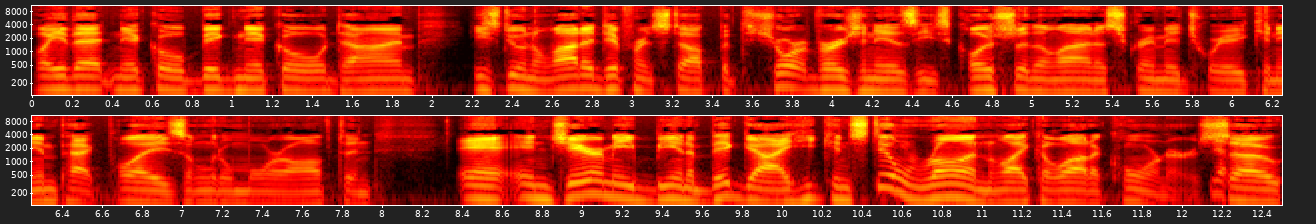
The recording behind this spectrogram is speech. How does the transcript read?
play that nickel, big nickel dime. He's doing a lot of different stuff, but the short version is he's closer to the line of scrimmage where he can impact plays a little more often. And, and Jeremy, being a big guy, he can still run like a lot of corners. So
